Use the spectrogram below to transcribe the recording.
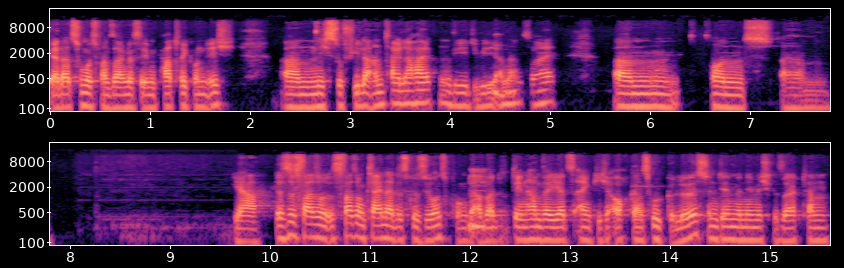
ja, dazu muss man sagen, dass eben Patrick und ich ähm, nicht so viele Anteile halten wie, wie die mhm. anderen zwei. Ähm, und ähm, ja, das ist, war, so, das war so ein kleiner Diskussionspunkt, mhm. aber den haben wir jetzt eigentlich auch ganz gut gelöst, indem wir nämlich gesagt haben,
